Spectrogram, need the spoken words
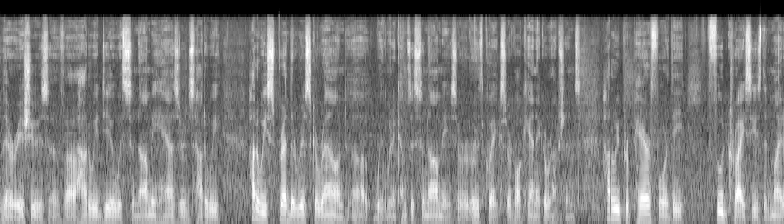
There are issues of uh, how do we deal with tsunami hazards, how do we, how do we spread the risk around uh, when, it comes to tsunamis or earthquakes or volcanic eruptions. How do we prepare for the food crises that might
